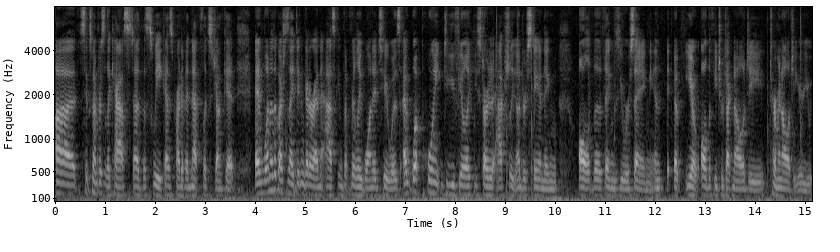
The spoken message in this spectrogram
uh, six members of the cast uh, this week as part of a Netflix junket. And one of the questions I didn't get around to asking, but really wanted to, was at what point do you feel like you started actually understanding all the things you were saying and uh, you know all the future technology terminology you're, you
